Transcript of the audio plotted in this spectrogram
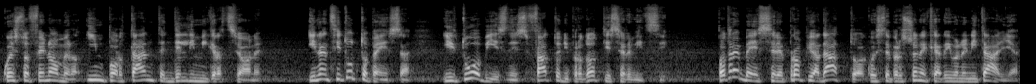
questo fenomeno importante dell'immigrazione. Innanzitutto pensa, il tuo business fatto di prodotti e servizi potrebbe essere proprio adatto a queste persone che arrivano in Italia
